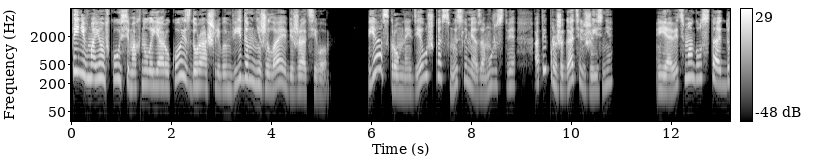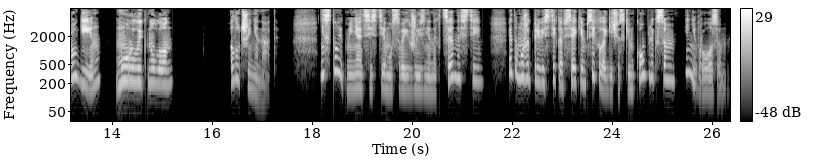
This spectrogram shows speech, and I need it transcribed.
«Ты не в моем вкусе», — махнула я рукой с дурашливым видом, не желая обижать его. «Я скромная девушка с мыслями о замужестве, а ты прожигатель жизни». «Я ведь могу стать другим», — мурлыкнул он. «Лучше не надо. Не стоит менять систему своих жизненных ценностей, это может привести ко всяким психологическим комплексам и неврозам.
